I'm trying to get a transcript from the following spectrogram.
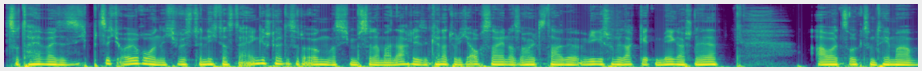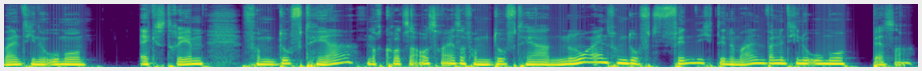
zu teilweise 70 Euro und ich wüsste nicht, dass der eingestellt ist oder irgendwas. Ich müsste da mal nachlesen. Kann natürlich auch sein. Also heutzutage, wie schon gesagt, geht mega schnell. Aber zurück zum Thema Valentino Umo. Extrem. Vom Duft her, noch kurzer Ausreißer, vom Duft her, nur rein vom Duft, finde ich den normalen Valentino Umo besser.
